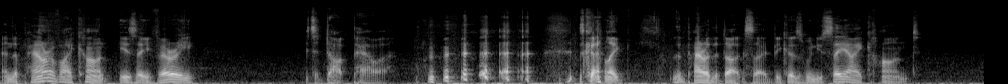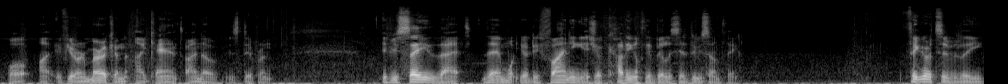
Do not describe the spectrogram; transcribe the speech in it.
And the power of I can't is a very, it's a dark power. it's kind of like the power of the dark side because when you say I can't, or if you're an American, I can't, I know it's different. If you say that, then what you're defining is you're cutting off the ability to do something. Figuratively,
